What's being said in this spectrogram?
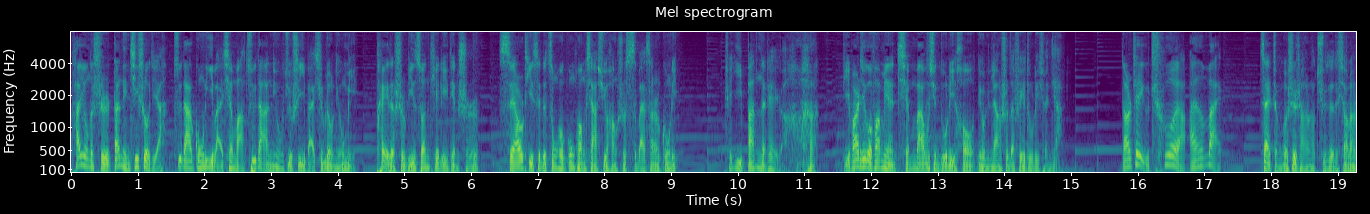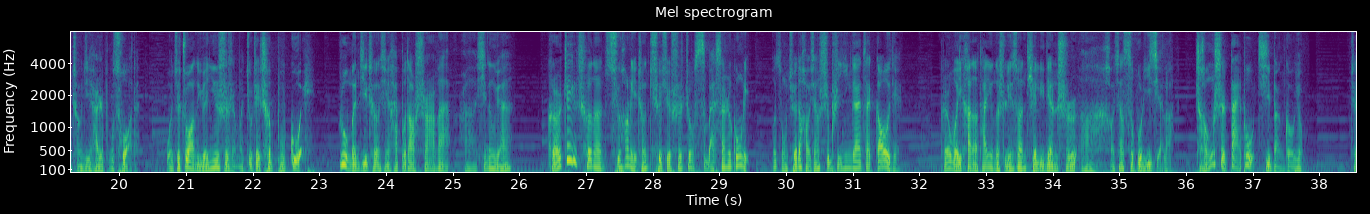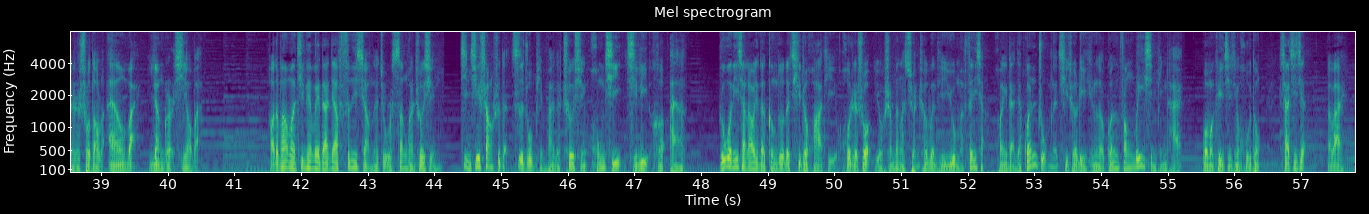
它用的是单电机设计啊，最大功率100千瓦，最大扭矩是176牛米，配的是磷酸铁锂电池。CLTC 的综合工况下续航是430公里。这一般的这个，哈哈。底盘结构方面，前麦弗逊独立，后扭力梁式的非独立悬架。当然，这个车呀，iNY。在整个市场上取得的销量成绩还是不错的。我觉得重要的原因是什么？就这车不贵，入门级车型还不到十二万啊，新能源。可是这个车呢，续航里程确确实只有四百三十公里，我总觉得好像是不是应该再高一点？可是我一看到它用的是磷酸铁锂电池啊，好像似乎理解了，城市代步基本够用。这是说到了 iNY Younger 新耀版。好的，朋友们，今天为大家分享的就是三款车型。近期上市的自主品牌的车型，红旗、吉利和埃安。如果你想了解的更多的汽车话题，或者说有什么样的选车问题与我们分享，欢迎大家关注我们的汽车立体声的官方微信平台，我们可以进行互动。下期见，拜拜。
